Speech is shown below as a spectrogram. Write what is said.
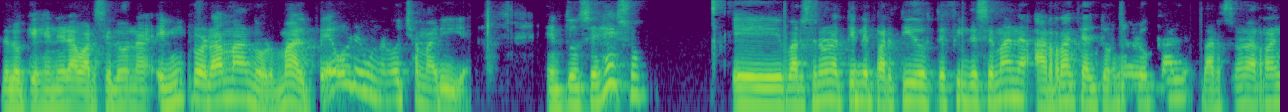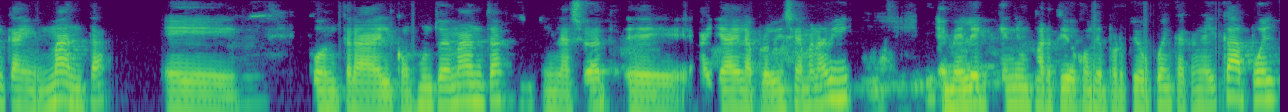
de lo que genera Barcelona en un programa normal, peor en una noche amarilla. Entonces eso, eh, Barcelona tiene partido este fin de semana, arranca el torneo local, Barcelona arranca en Manta, eh, contra el conjunto de Manta, en la ciudad, eh, allá en la provincia de Manabí. Emelec tiene un partido con Deportivo Cuenca acá en el Capuel,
